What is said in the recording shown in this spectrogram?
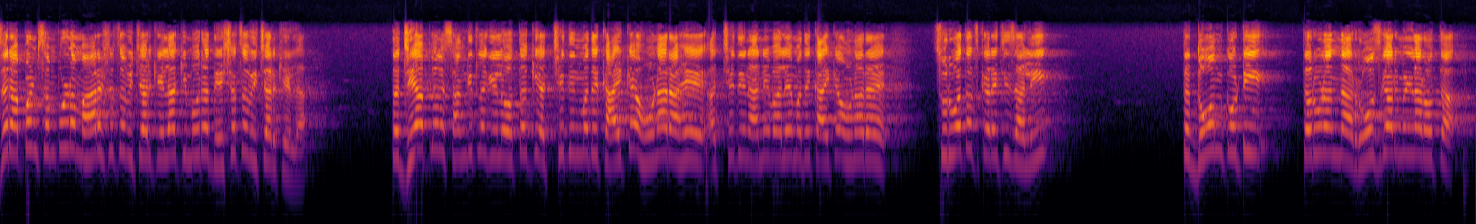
जर आपण संपूर्ण महाराष्ट्राचा विचार केला किंवा देशाचा विचार केला तर जे आपल्याला सांगितलं गेलं होतं की अच्छे दिनमध्ये काय काय होणार आहे अच्छे दिन आने काय काय होणार आहे सुरुवातच करायची झाली तर दोन कोटी तरुणांना रोजगार मिळणार होता.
